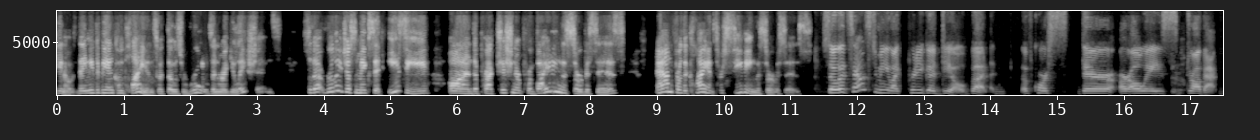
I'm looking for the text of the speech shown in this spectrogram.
you know they need to be in compliance with those rules and regulations. So that really just makes it easy on the practitioner providing the services and for the clients receiving the services. So it sounds to me like pretty good deal but of course there are always drawbacks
